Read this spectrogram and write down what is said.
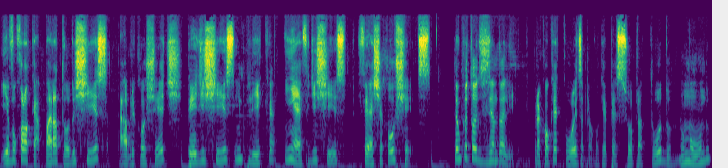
E eu vou colocar para todo x, abre colchete, p de x implica em f de x, fecha colchetes. Então o que eu estou dizendo ali? Para qualquer coisa, para qualquer pessoa, para tudo no mundo,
